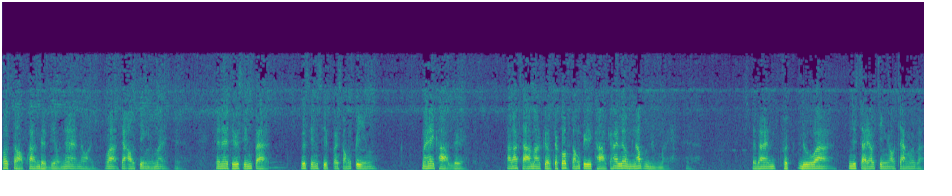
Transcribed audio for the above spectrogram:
ทดสอบความเด็ดเดี่ยวแน่นอนว่าจะเอาจริงหรือไม่เช่นให้ถือศีลแปดหรือศีลสิบไปสองปี ไม่ให้ขาดเลย ถ้ารักษามาเกือบจะครบสองปีขาดก็ให้เริ่มนับหนึ่งใหม่ จะได้ฝึกดูว่านิสัยเอาจริงเอาจังหรือเปล่า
